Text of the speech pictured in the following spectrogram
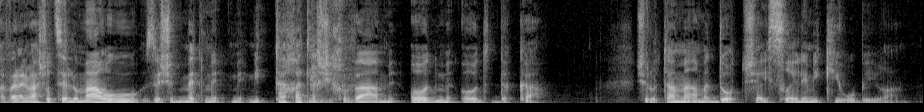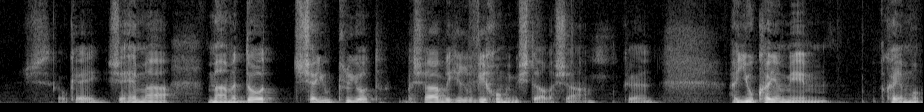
אבל אני מה שרוצה לומר הוא, זה שבאמת מתחת לשכבה המאוד מאוד דקה של אותם מעמדות שהישראלים הכירו באיראן, אוקיי? שהם המעמדות שהיו תלויות בשעה והרוויחו ממשטר השעה, כן? היו קיימים, קיימות,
